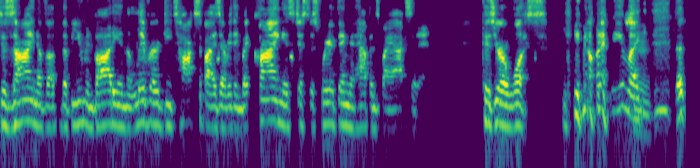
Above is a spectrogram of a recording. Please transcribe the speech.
design of the, the human body, and the liver detoxifies everything. But crying is just this weird thing that happens by accident because you're a wuss. You know what I mean? Like mm. that.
